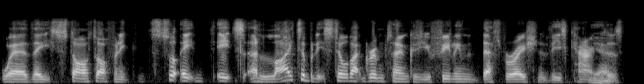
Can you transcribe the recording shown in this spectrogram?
where they start off and it, it it's a lighter, but it's still that grim tone because you're feeling the desperation of these characters.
